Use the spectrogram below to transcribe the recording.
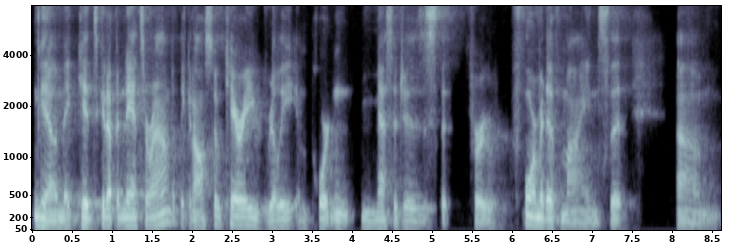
you know make kids get up and dance around but they can also carry really important messages that for formative minds that um,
